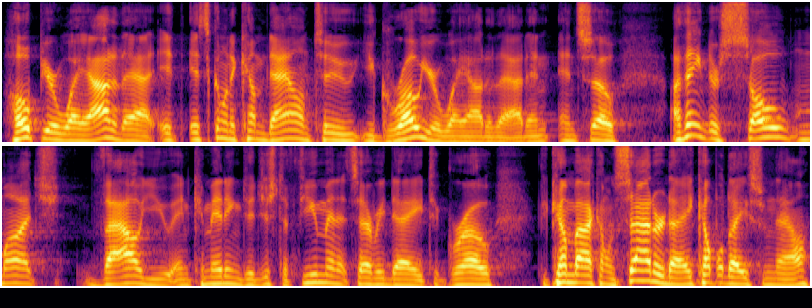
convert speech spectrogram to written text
hope your way out of that. It, it's going to come down to you grow your way out of that. And, and so I think there's so much value in committing to just a few minutes every day to grow. If you come back on Saturday, a couple days from now,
